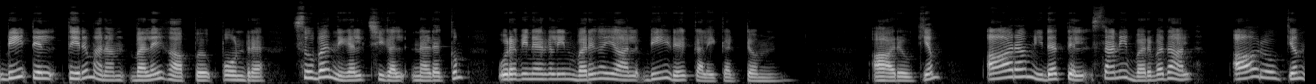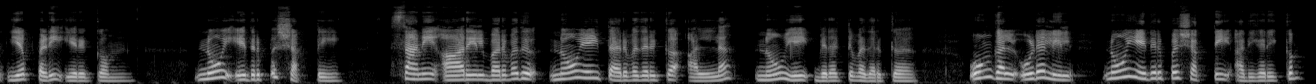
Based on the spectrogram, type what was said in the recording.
வீட்டில் திருமணம் வளைகாப்பு போன்ற சுப நிகழ்ச்சிகள் நடக்கும். உறவினர்களின் வருகையால் வீடு களை கட்டும். ஆரோக்கியம். ஆறாம் இடத்தில் சனி வருவதால் ஆரோக்கியம் எப்படி இருக்கும்? நோய் எதிர்ப்பு சக்தி. சனி ஆறில் வருவது நோயை தருவதற்கு அல்ல நோயை விரட்டுவதற்கு. உங்கள் உடலில் நோய் எதிர்ப்பு சக்தி அதிகரிக்கும்.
